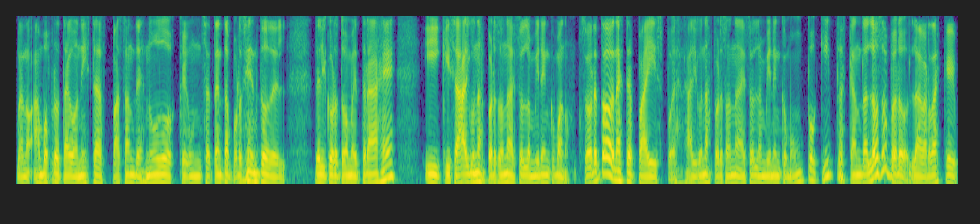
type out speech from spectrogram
bueno, ambos protagonistas pasan desnudos que un 70% del, del cortometraje y quizás algunas personas eso lo miren como, bueno, sobre todo en este país, pues algunas personas eso lo miren como un poquito escandaloso, pero la verdad es que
